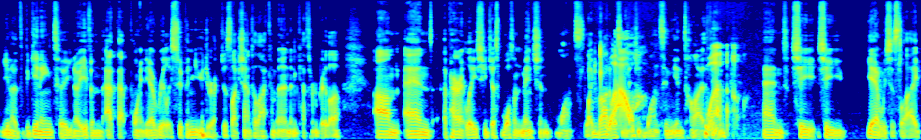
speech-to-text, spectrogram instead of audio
you know the beginning to you know even at that point, you know, really super new directors like Chantal Akerman and Catherine Breillat. Um, and apparently, she just wasn't mentioned once. Like Varda wow. wasn't mentioned once in the entire thing. Wow. And she she yeah was just like,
